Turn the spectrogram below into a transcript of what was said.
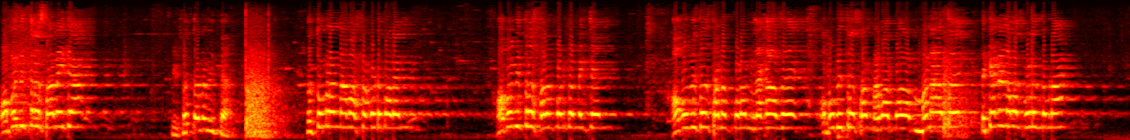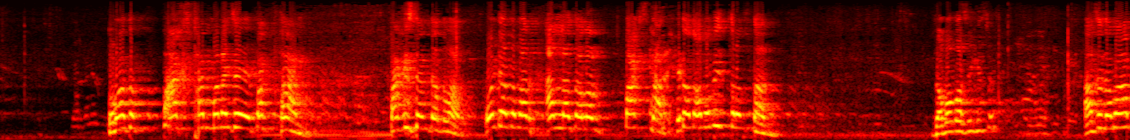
অপবিত্র স্থান এইটা। সত্য না মিথ্যা? তো তোমরা নামাজটা করতে পারেন। অপবিত্র স্থান পড়তে দেখছেন অপবিত্র স্থান পড়ান লেখা আছে। অপবিত্র স্থান নামাজ পড়া মানা আছে। তো কেন নামাজ পড়েন তোমরা? তোমরা তো পাক স্থান বানাইছে পাকিস্তান পাকিস্তানটা তোমার, ওইটা তোমার আল্লাহ তালার পাক স্থান, এটা তো অপবিত্র স্থান। জবাব আছে কিছু? আছে জবাব?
